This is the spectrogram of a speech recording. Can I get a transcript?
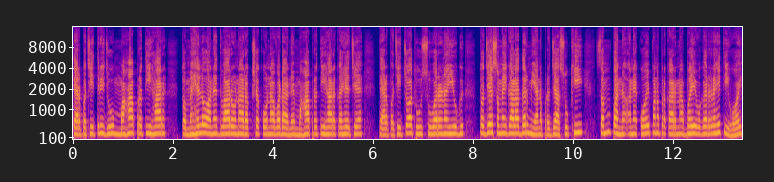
ત્યાર પછી ત્રીજું, મહાપ્રતિહાર. તો મહેલો અને દ્વારોના રક્ષકોના વડાને મહાપ્રતિહાર કહે છે. ત્યાર પછી ચોથું, સુવર્ણયુગ. તો જે સમયગાળા દરમિયાન પ્રજા સુખી, સંપન્ન અને કોઈપણ પ્રકારના ભય વગર રહેતી હોય,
